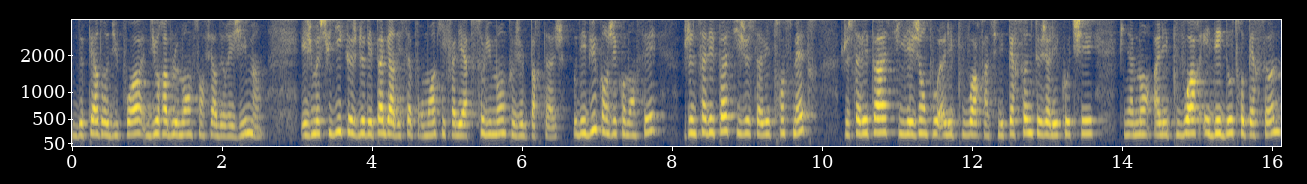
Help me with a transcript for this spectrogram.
de perdre du poids durablement sans faire de régime. Et je me suis dit que je ne devais pas garder ça pour moi, qu'il fallait absolument que je le partage. Au début, quand j'ai commencé, je ne savais pas si je savais transmettre, je ne savais pas si les gens allaient pouvoir, enfin si les personnes que j'allais coacher finalement allaient pouvoir aider d'autres personnes.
